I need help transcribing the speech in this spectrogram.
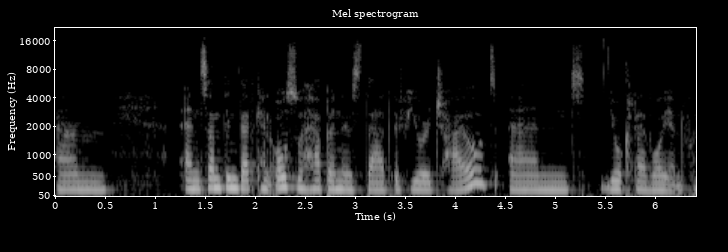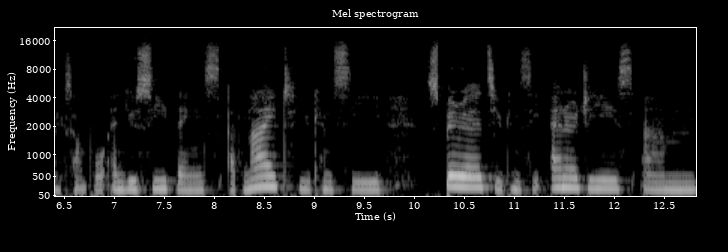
Um, and something that can also happen is that if you're a child and you're clairvoyant for example and you see things at night you can see spirits you can see energies um,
